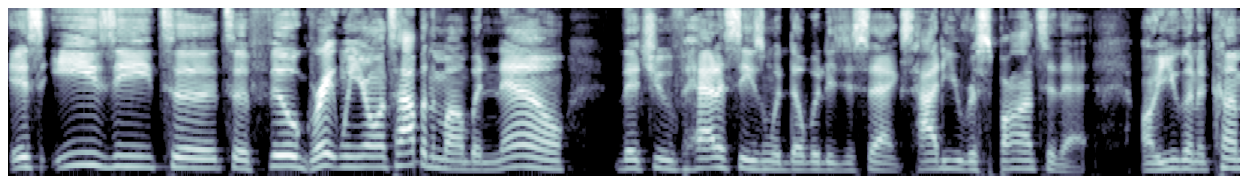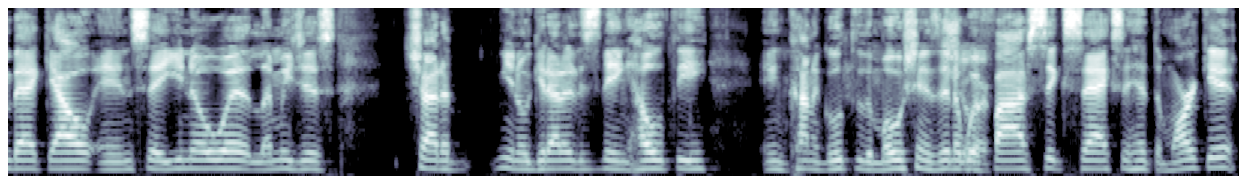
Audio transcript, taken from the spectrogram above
It's easy to to feel great when you're on top of the mountain, but now that you've had a season with double digit sacks, how do you respond to that? Are you going to come back out and say, you know what, let me just try to, you know, get out of this thing healthy and kind of go through the motions, end sure. up with five, six sacks and hit the market?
